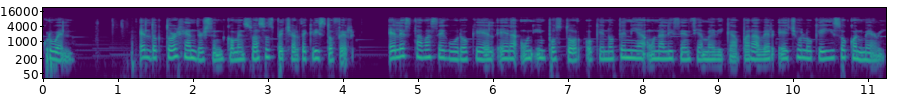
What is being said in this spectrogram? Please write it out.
cruel. El doctor Henderson comenzó a sospechar de Christopher. Él estaba seguro que él era un impostor o que no tenía una licencia médica para haber hecho lo que hizo con Mary.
